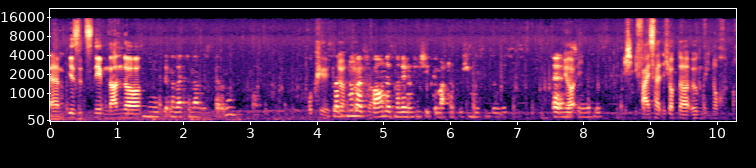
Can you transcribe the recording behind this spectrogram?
Ähm, ihr sitzt nebeneinander. Ich glaube, man sagt immer Mister, oder? Okay, Ich glaube nur bei Frauen, dass man den Unterschied gemacht hat zwischen Mrs. und Mrs. Äh, Ja, Mrs. Ich, ich weiß halt nicht, ob da irgendwie noch, noch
